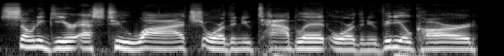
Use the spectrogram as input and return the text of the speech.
Sony Gear S2 watch or the new tablet or the new video card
